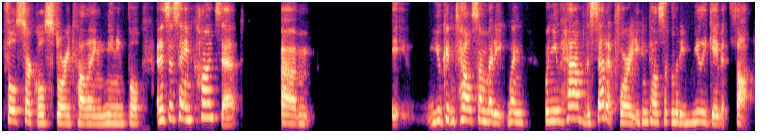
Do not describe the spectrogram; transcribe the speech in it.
full circle storytelling meaningful and it's the same concept um, you can tell somebody when when you have the setup for it you can tell somebody really gave it thought.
